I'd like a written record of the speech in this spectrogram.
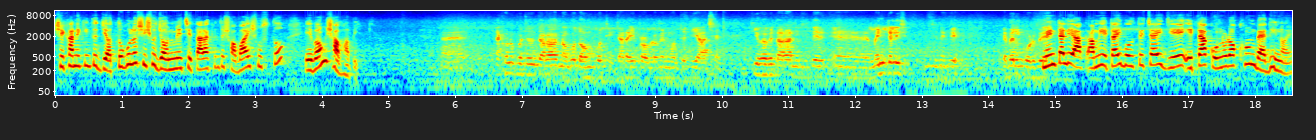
সেখানে কিন্তু যতগুলো শিশু জন্মেছে, তারা কিন্তু সবাই সুস্থ এবং স্বাভাবিক। এখনও পর্যন্ত যারা নবদম্পতি, যারা এই প্রবলেমের মধ্যে দিয়ে আছেন, কীভাবে তারা নিজেদের মেন্টালি নিজেদেরকে করবে? মেন্টালি আমি এটাই বলতে চাই যে এটা কোনো রকম ব্যাধি নয়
